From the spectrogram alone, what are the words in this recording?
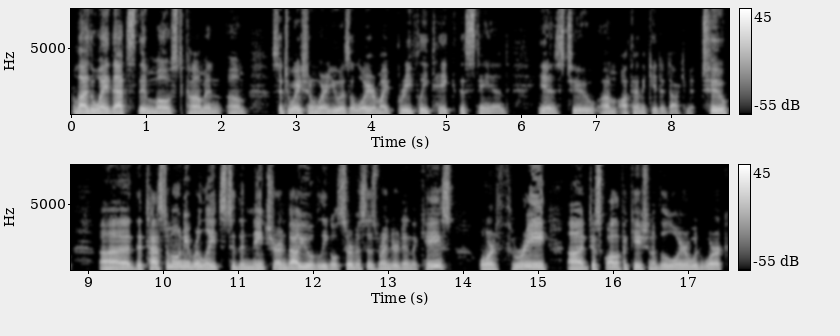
By the way, that's the most common um, situation where you as a lawyer might briefly take the stand is to um, authenticate a document. Two, uh, the testimony relates to the nature and value of legal services rendered in the case. Or three, uh, disqualification of the lawyer would work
